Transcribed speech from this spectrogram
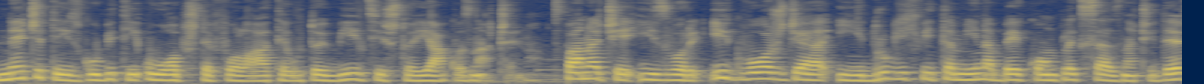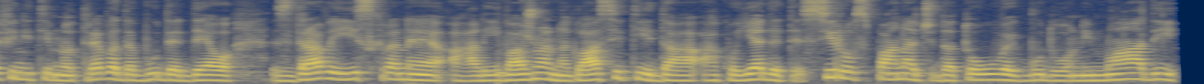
nećete izgubiti uopšte folate u toj biljci što je jako značajno. Spanać je izvor i gvožđa i drugih vitamina B kompleksa, znači definitivno treba da bude deo zdrave ishrane, ali važno je naglasiti da ako jedete sirov spanać, da to uvek budu oni mladi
